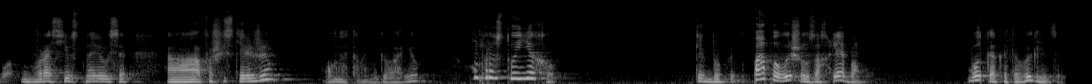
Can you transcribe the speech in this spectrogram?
э, в России установился а, фашистский режим? Он этого не говорил. Он просто уехал. Как бы папа вышел за хлебом. Вот как это выглядит.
